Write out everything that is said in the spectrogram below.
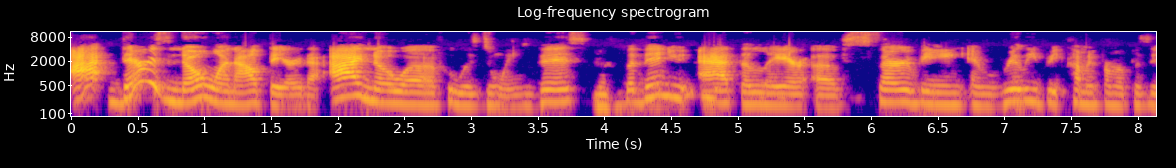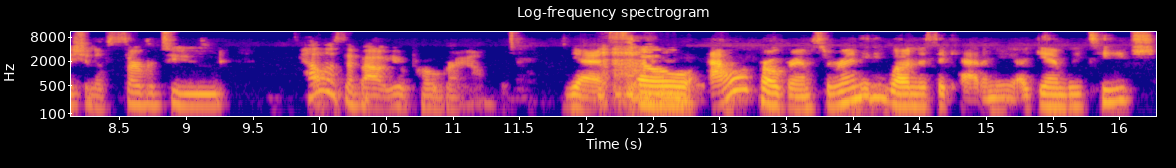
I there is no one out there that I know of who is doing this. Mm-hmm. But then you add the layer of serving and really becoming from a position of servitude. Tell us about your program. Yes. So our program, Serenity Wellness Academy, again, we teach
